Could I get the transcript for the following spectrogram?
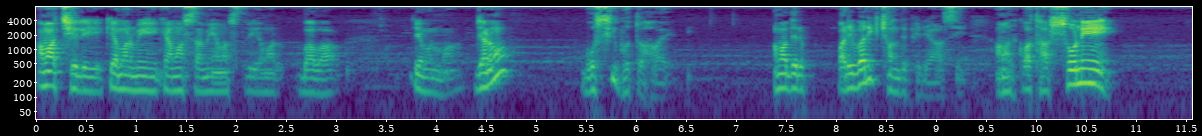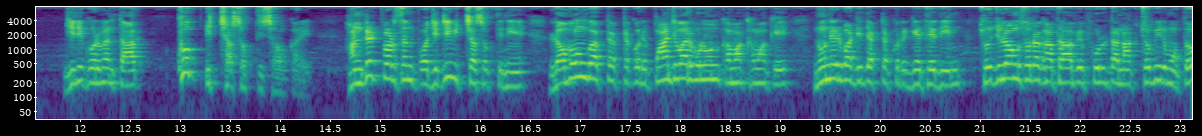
আমার ছেলে, কে আমার মেয়ে, কে আমার স্বামী, আমার স্ত্রী, আমার বাবা আমার মা, যেন বশীভূত হয়। আমাদের পারিবারিক ছন্দে ফিরে আসে, আমার কথা শোনে। যিনি করবেন তার খুব ইচ্ছা শক্তি সহকারে। হান্ড্রেড পার্সেন্ট পজিটিভ ইচ্ছা শক্তি নিয়ে লবঙ্গ একটা একটা করে পাঁচবার বলুন কামাখামাকে নুনের বাটিতে একটা করে গেঁথে দিন, ছুজলো অংশটা গাঁথা হবে ফুলটা নাক ছবির মতো,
